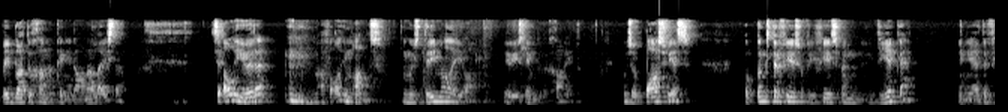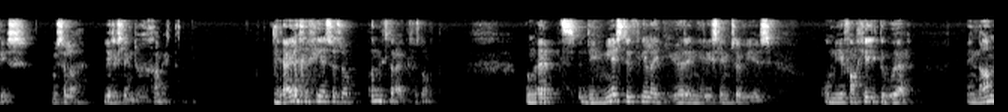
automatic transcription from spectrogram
webblad toe gaan en kan jy daarna luister. Sê al die Jode, maar veral die mans, moes 3 maal 'n jaar Jerusalem toe gegaan het. Ons op Paasfees, op Pinksterfees of die fees van weke en die Hitefees moes hulle Jerusalem toe gegaan het. Die Heilige Gees is op Pinkster uitgestort. Omdat die meeste hoeveelheid Jode in Jerusalem sou wees om die evangelie te hoor en dan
